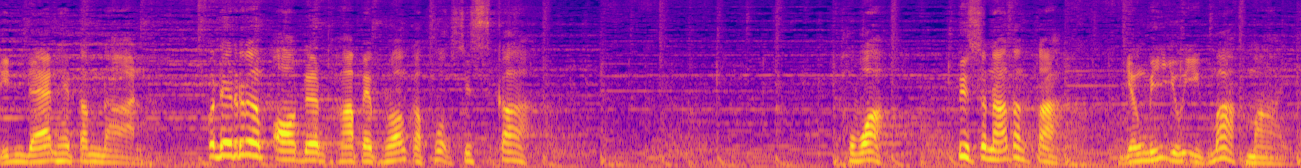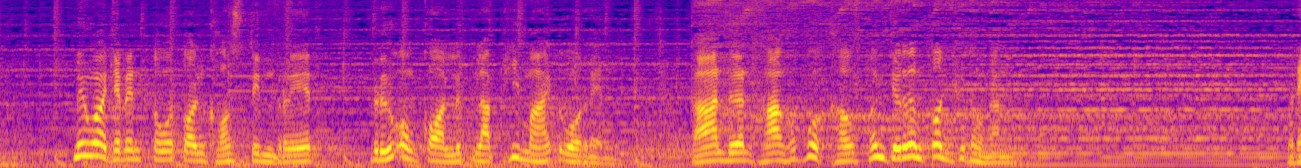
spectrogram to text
ดินแดนแห่งตำนาน ก็ได้เริ่มออกเดินทางไปพร้อมกับพวกซิสกาทว่าปริศนาต่างๆ ยังมีอยู่อีกมากมาย ไม่ว่าจะเป็นตัวตนของสตินเรส หรือองค์กรลึกลับที่หมายตัวเรนการเดินทางของพวกเขาเพิ่งจะเริ่มต้นขึ้นเท่านั้น เร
